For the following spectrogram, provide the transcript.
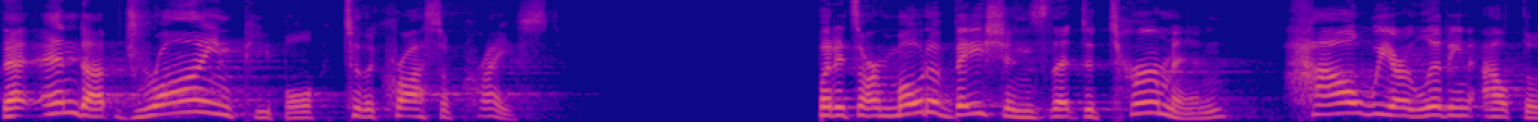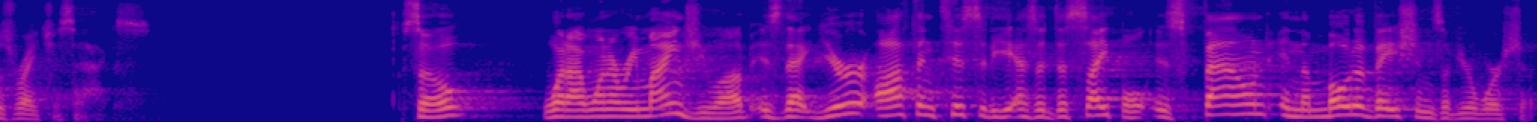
that end up drawing people to the cross of Christ. But it's our motivations that determine how we are living out those righteous acts. So, what I want to remind you of is that your authenticity as a disciple is found in the motivations of your worship.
